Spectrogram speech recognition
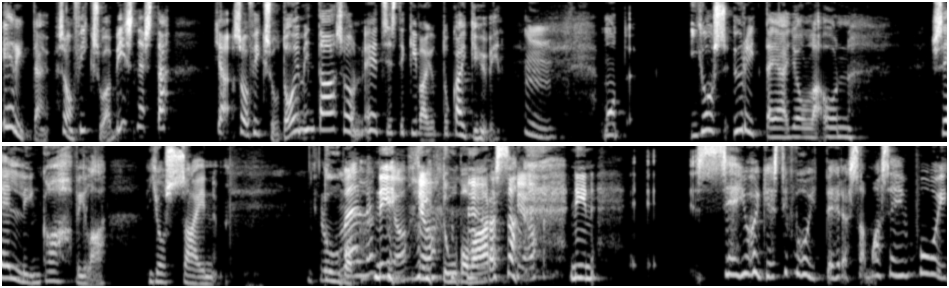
erittäin, se on fiksua bisnestä ja se on fiksua toimintaa, se on eettisesti kiva juttu, kaikki hyvin. Mm. Mutta jos yrittäjä, jolla on Sellin kahvila jossain Tuupo, niin, joo, joo. Tuupovaarassa, niin se ei oikeasti voi tehdä samaa. Se ei voi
